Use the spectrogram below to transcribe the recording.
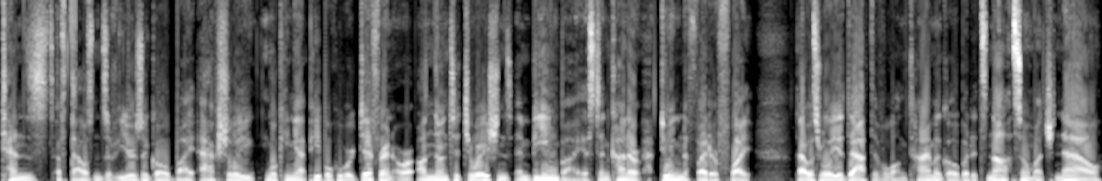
tens of thousands of years ago by actually looking at people who were different or unknown situations and being biased and kind of doing the fight or flight. That was really adaptive a long time ago, but it's not so much now.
